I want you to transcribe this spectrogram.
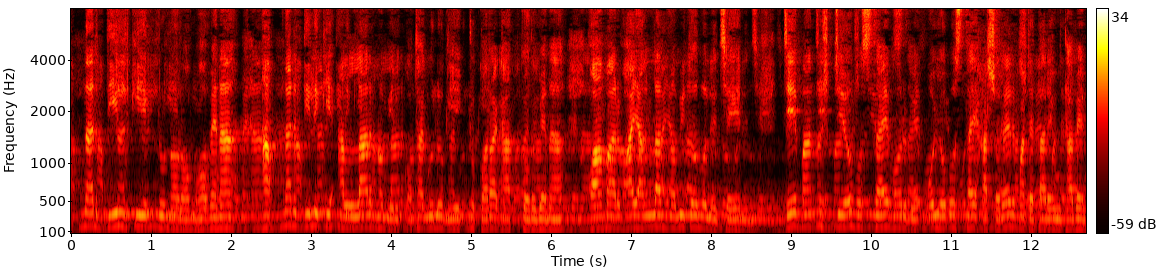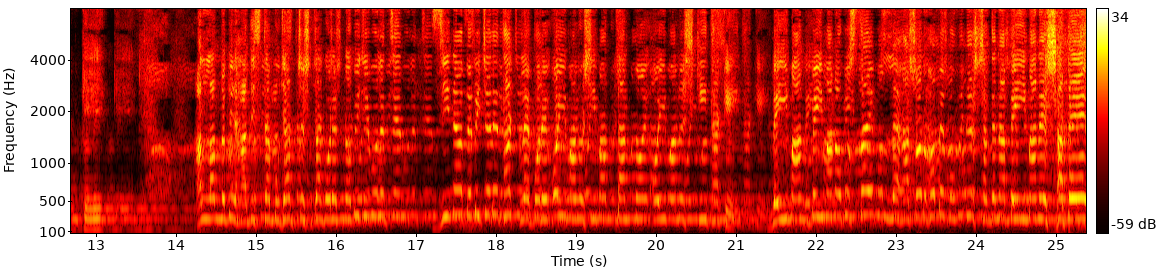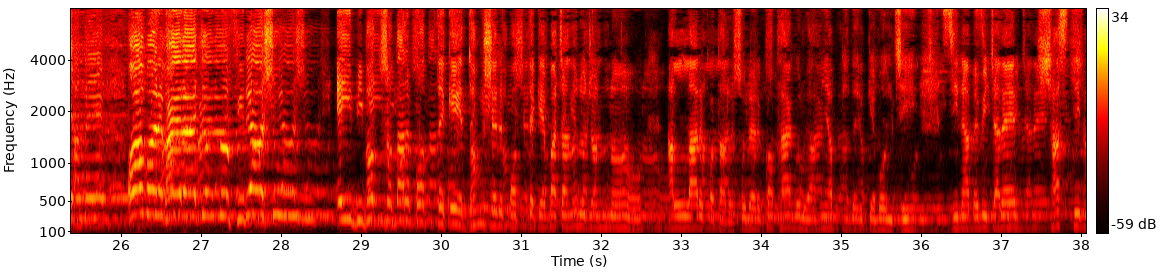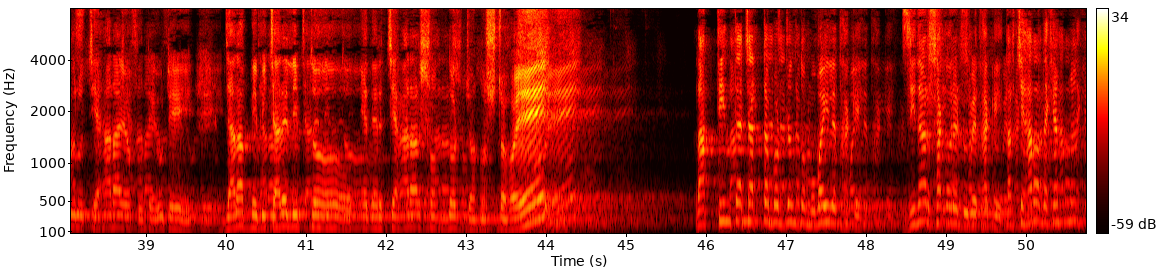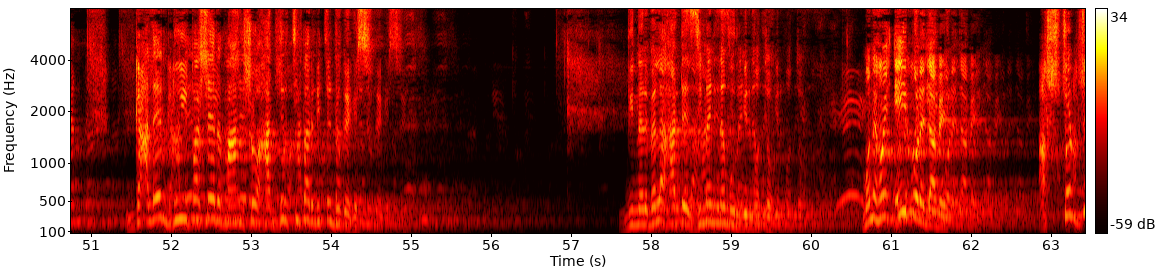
আপনার দিল কি একটু নরম হবে না? আপনার দিলে কি আল্লাহর নবীর কথাগুলো গিয়ে একটু করাঘাত করবে না? ও আমার ভাই আল্লাহর নবী তো বলেছেন, যে মানুষ যে অবস্থায় মরবে, ওই অবস্থায় হাসরের মাঠে তারে উঠাবেন কে? আল্লাহ নবীর হাদিসটা বোঝার চেষ্টা করেন। নবীজি বলেছেন, জিনা বেবিচারে থাকলে পরে ওই মানুষ ইমানদার নয়, ওই মানুষ কি থাকে? বেঈমান বেঈমান অবস্থায় বললে হাসর হবে, মুমিনের সাথে না বেঈমানের সাথে? ও আমার ভাইরা জন্য ফিরে আসুন। এই বিভৎসতার পথ থেকে, ধ্বংসের পথ থেকে বাঁচানোর জন্য আল্লাহর কথা, রসুলের কথাগুলো আমি আপনাদেরকে বলছি। জিনা বেবিচারের শাস্তিগুলো চেহারায় ফুটে উঠে। যারা বেবিচারে লিপ্ত, এদের চেহারার সৌন্দর্য নষ্ট হয়ে রাত তিনটা, চারটা পর্যন্ত মোবাইলে থাকে, জিনার সাগরে ডুবে থাকে। তার চেহারা দেখেন না? গালের দুই পাশের মাংস হাড্ডির চিপার ভিতরে ঢুকে গেছে। দিনের বেলা হাটে জিমান্না মুরগির মতো। মনে হয় এই পরে যাবে। আশ্চর্য।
